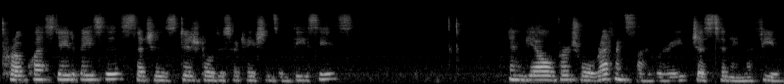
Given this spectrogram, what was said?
ProQuest databases such as Digital Dissertations and Theses, and Gale Virtual Reference Library, just to name a few.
